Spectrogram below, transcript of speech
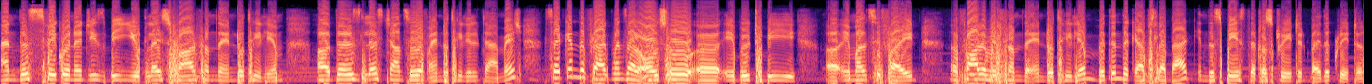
and this phaco energy is being utilized far from the endothelium, uh, there is less chances of endothelial damage. Second, the fragments are also uh, able to be uh, emulsified far away from the endothelium within the capsular bag in the space that was created by the crater.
